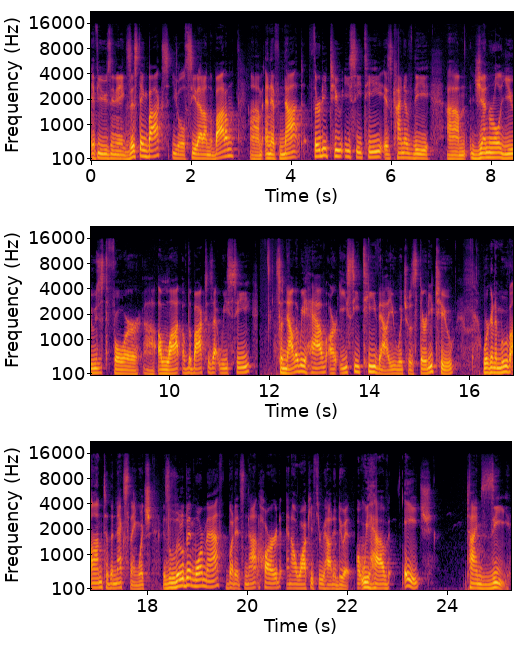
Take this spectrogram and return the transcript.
if you're using an existing box, you'll see that on the bottom. Um, and if not, 32 ECT is kind of the um, general used for uh, a lot of the boxes that we see. So now that we have our ECT value, which was 32, we're gonna move on to the next thing, which is a little bit more math, but it's not hard, and I'll walk you through how to do it. We have H times Z,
